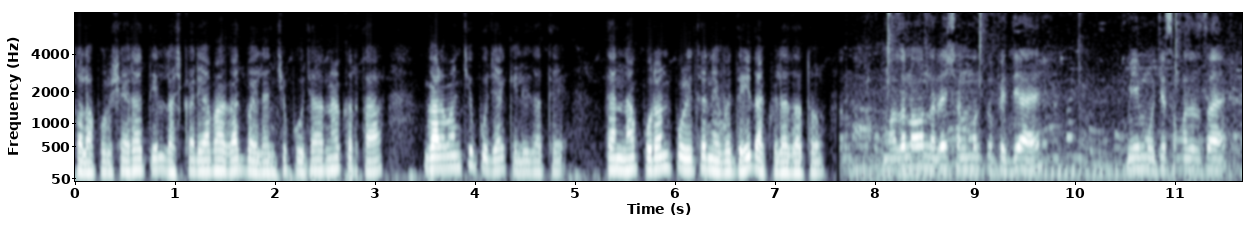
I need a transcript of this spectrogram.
सोलापूर शहरातील लष्कर या भागात बैलांची पूजा न करता गाढवांची पूजा केली जाते. त्यांना पुरणपोळीचा नैवेद्यही दाखविला जातो. माझं नाव नरेश हनुमंत पेद्या आहे. मी मोचे समाजाचा आहे.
